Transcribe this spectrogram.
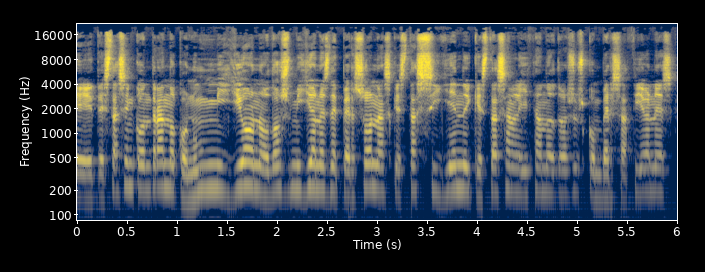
eh, te estás encontrando con un millón o dos millones de personas que estás siguiendo y que estás analizando todas sus conversaciones,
